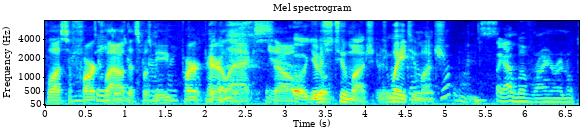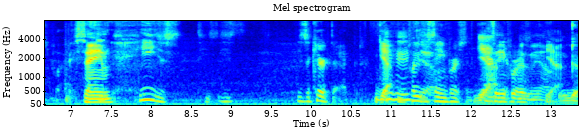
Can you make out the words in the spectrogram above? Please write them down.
plus a fart Dated cloud that's supposed to be like part that. parallax. So Oh, it was know- just too much. It was way too They're like, much. Like I love Ryan Reynolds, but Same. he's he's he's, he's a character actor. Yeah. Mm-hmm. He plays Yeah. the same person. Yeah. Same person, yeah. Yeah. Yeah,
